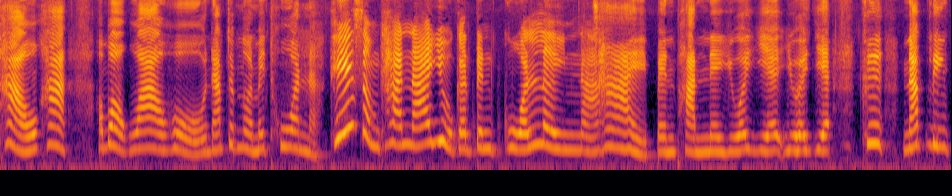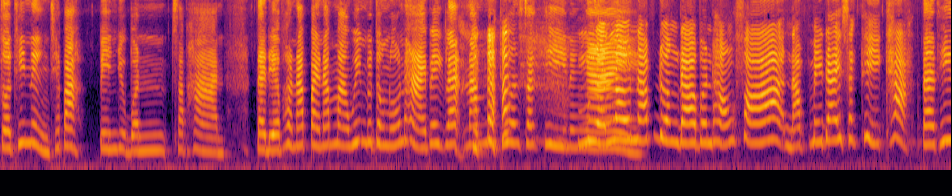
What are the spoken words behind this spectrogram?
เขาค่ะเขาบอกว่าโอ้โห นับจำนวนไม่ถ้วนน่ะ ที่สำคัญนะอยู่กันเป็นกวนเลยนะ ใช่ เป็นพันในยยัวเยะยัวเยะ คือนับลิงตัวที่หนึ่งใช่ปะ ปีนอยู่บนสะพาน แต่เดี๋ยวพอนับไปนับมาวิ่งไปตรงนู้นหายไปอีกแล้วนับไม่ถ้วนสักทีหนึ่งเหมือนไงเรานับดวงดาวบนท้องฟ้า นับไม่ได้สักทีค่ะ แต่ที่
